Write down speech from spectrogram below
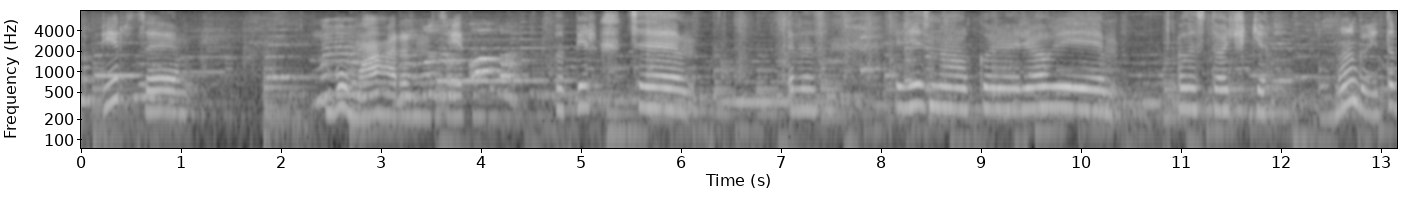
Папір це бумага разноцвітна. Папір це роз... різнокольорові листочки. Бумага це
